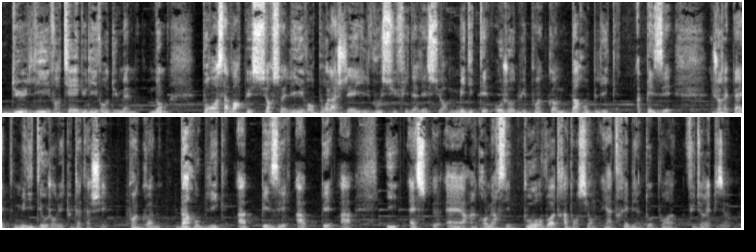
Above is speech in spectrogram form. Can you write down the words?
du livre tiré du livre du même nom. Pour en savoir plus sur ce livre, pour l'acheter, il vous suffit d'aller sur méditeraujourd'hui.com barre oblique apaisé. Je répète, méditeraujourd'hui tout e. Un grand merci pour votre attention et à très bientôt pour un futur épisode.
